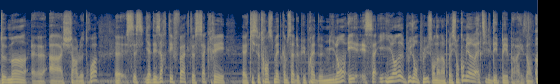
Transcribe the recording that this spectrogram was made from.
demain euh, à Charles III. Euh, il y a des artefacts sacrés qui se transmettent comme ça depuis près de 1000 ans. Et, ça, il en a de plus en plus, on a l'impression. Combien a-t-il d'épées, par exemple?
